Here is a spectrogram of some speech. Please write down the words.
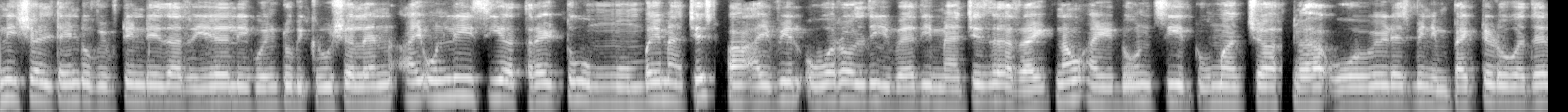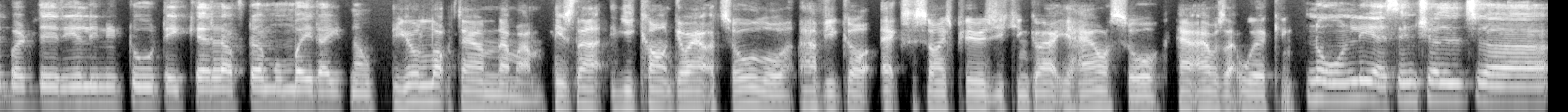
initial 10 to 15 days are really going to be crucial and I only see a threat to Mumbai matches. Uh, I feel overall the where the matches are right now I don't see too much uh, uh, COVID has been impacted over there but they really need to take care after Mumbai right now. Your lockdown Naman is that you can't go out at all, or have you got exercise periods you can go out your house, or how, how is that working? No, only essentials uh,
